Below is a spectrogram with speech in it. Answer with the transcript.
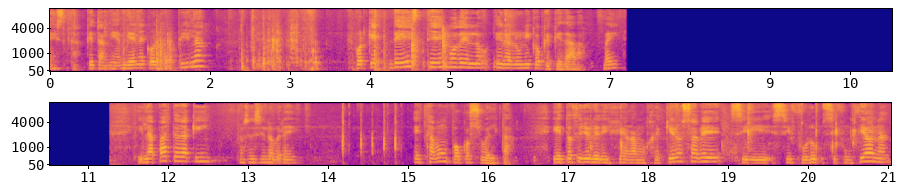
esta, que también viene con las pilas. Porque de este modelo era el único que quedaba, ¿veis? Y la parte de aquí, no sé si lo veréis, estaba un poco suelta. Y entonces yo le dije a la mujer, quiero saber si, si, funciona,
